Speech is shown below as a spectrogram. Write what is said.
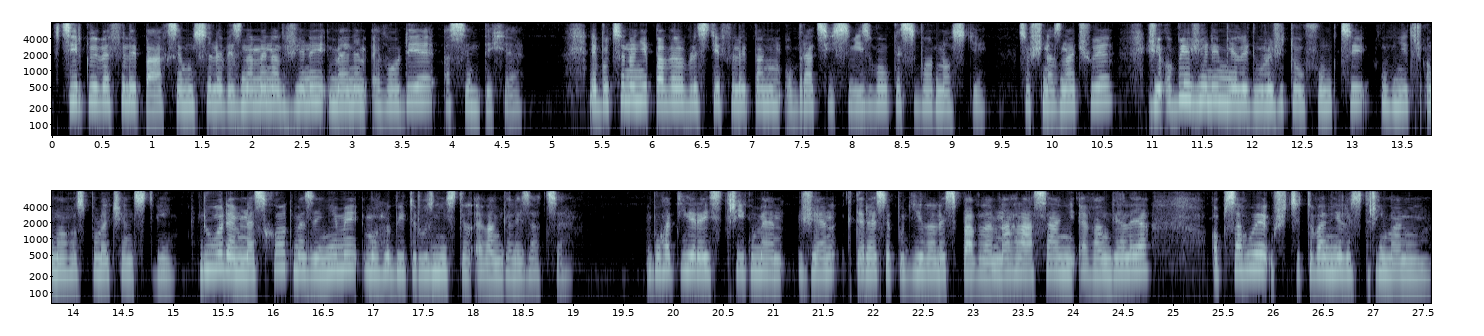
V církvi ve Filipách se museli vyznamenat ženy jménem Evodie a Syntyche, neboť se na ně Pavel v listě Filipanům obrací s výzvou ke svornosti, což naznačuje, že obě ženy měly důležitou funkci uvnitř onoho společenství. Důvodem neschod mezi nimi mohl být různý styl evangelizace. Bohatý rejstřík jmén žen, které se podílely s Pavlem na hlásání evangelia, obsahuje už citovaný list Římanům.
